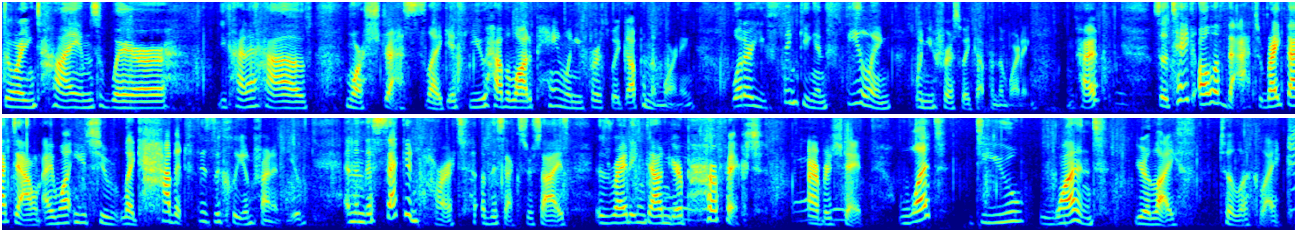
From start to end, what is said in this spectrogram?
during times where you kind of have more stress. Like if you have a lot of pain when you first wake up in the morning, what are you thinking and feeling when you first wake up in the morning? Okay? So take all of that, write that down. I want you to like have it physically in front of you. And then the second part of this exercise is writing down your perfect average day. What do you want your life to look like?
